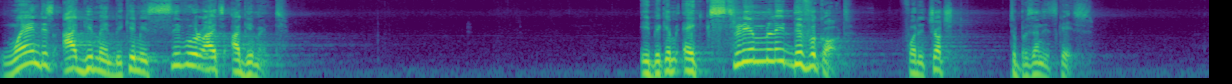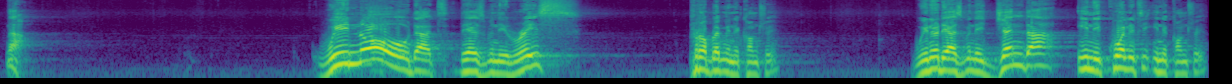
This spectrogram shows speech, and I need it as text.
When this argument became a civil rights argument, it became extremely difficult for the church to present its case. Now, we know that there has been a race problem in the country. We know there has been a gender inequality in the country.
